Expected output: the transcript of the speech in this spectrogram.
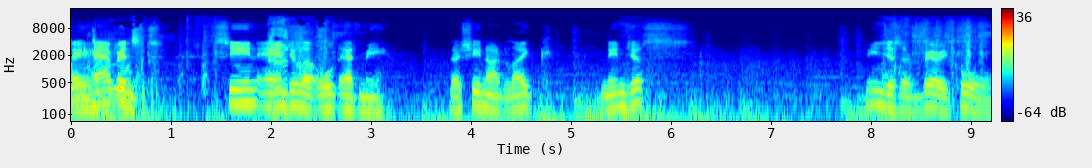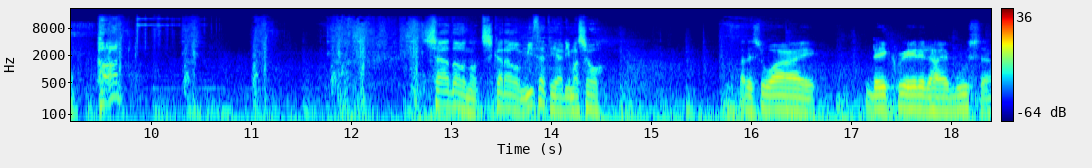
I haven't seen Angela old at me. Does she not like ninjas? Ninjas are very cool. シャドウの力を見せてやりましょ That is why they created Hayabusa. う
